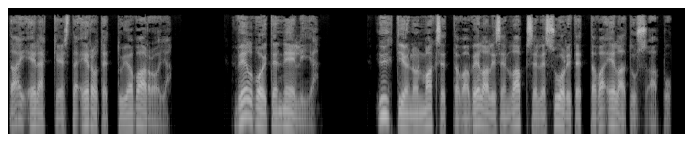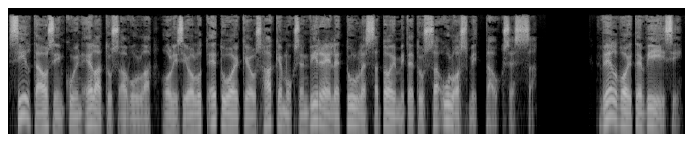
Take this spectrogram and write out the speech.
tai eläkkeestä erotettuja varoja. Velvoite 4. Yhtiön on maksettava velallisen lapselle suoritettava elatusapu. Siltä osin kuin elatusavulla olisi ollut etuoikeus hakemuksen vireille tullessa toimitetussa ulosmittauksessa. Velvoite 5.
